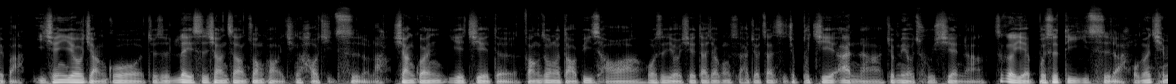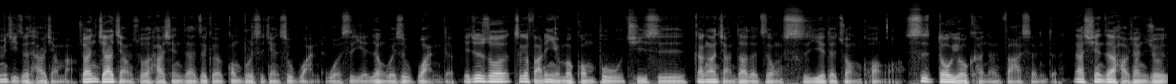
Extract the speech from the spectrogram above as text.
对吧？以前也有讲过，就是类似像这样状况已经好几次了啦。相关业界的房仲的倒闭潮啊，或是有些代销公司，他就暂时就不接案啦、就没有出现啦。这个也不是第一次啦。我们前面几则才有讲嘛，专家讲说他现在这个公布的时间是晚的，我是也认为是晚的。也就是说，这个法令有没有公布，其实刚刚讲到的这种失业的状况哦，是都有可能发生的。那现在好像就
